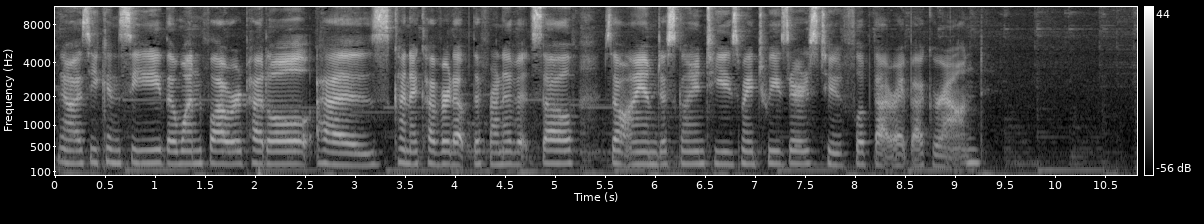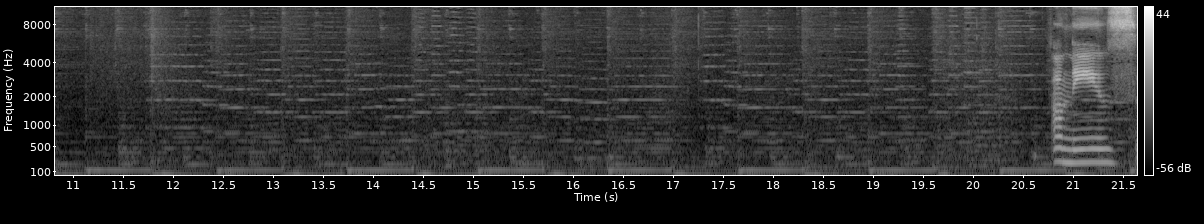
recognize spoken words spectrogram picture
Now as you can see the one flower petal has kind of covered up the front of itself so I am just going to use my tweezers to flip that right back around. On these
